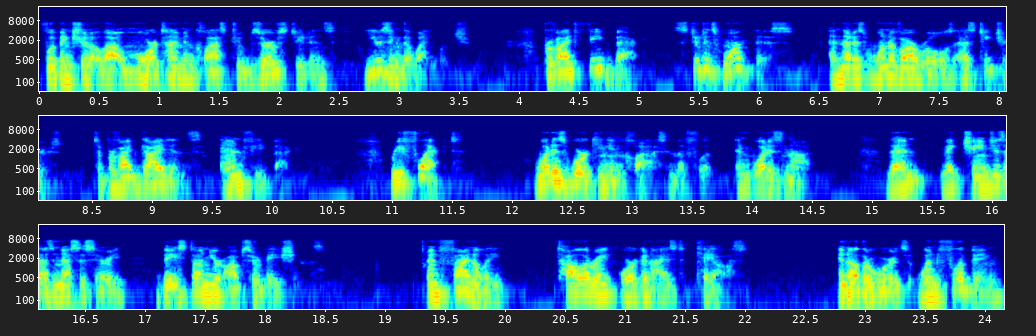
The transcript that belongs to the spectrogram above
Flipping should allow more time in class to observe students using the language. Provide feedback. Students want this, and that is one of our roles as teachers, to provide guidance and feedback. Reflect. What is working in class in the flip and what is not? Then make changes as necessary based on your observations. And finally, tolerate organized chaos. In other words, when flipping,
